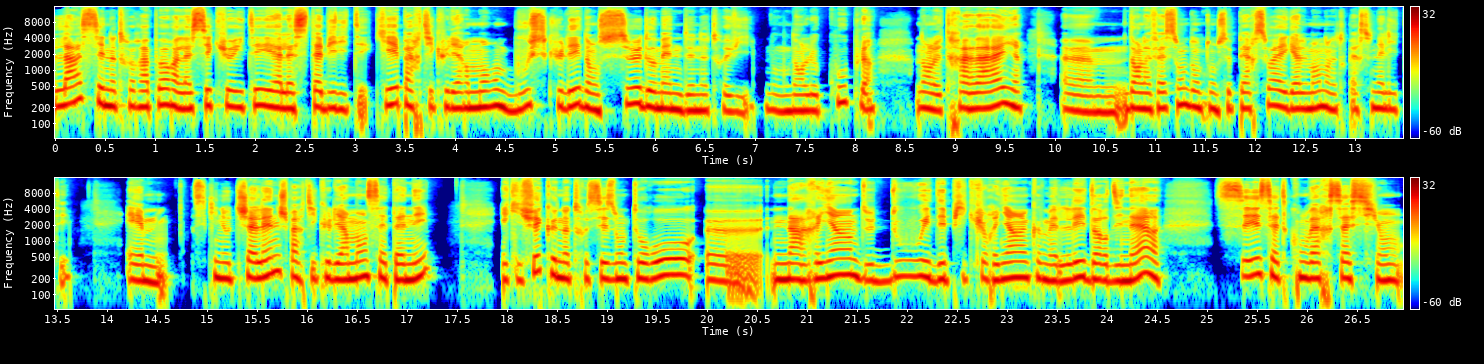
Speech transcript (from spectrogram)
Là, c'est notre rapport à la sécurité et à la stabilité qui est particulièrement bousculé dans ce domaine de notre vie. Donc dans le couple, dans le travail, euh, dans la façon dont on se perçoit également dans notre personnalité. Et euh, ce qui nous challenge particulièrement cette année et qui fait que notre saison taureau euh, n'a rien de doux et d'épicurien comme elle l'est d'ordinaire, c'est cette conversation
